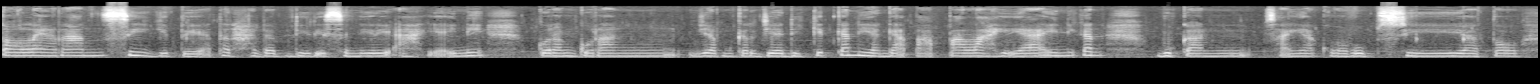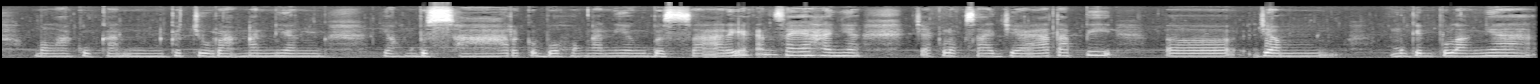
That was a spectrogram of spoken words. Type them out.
toleransi gitu ya terhadap diri sendiri. Ah ya ini kurang-kurang jam kerja dikit kan ya nggak apa-apa lah ya. Ini kan bukan saya korupsi atau melakukan kecurangan yang yang besar kebohongan yang besar. Ya kan saya hanya ceklok saja tapi uh, jam mungkin pulangnya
